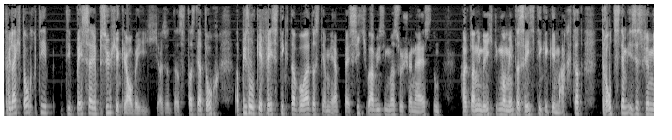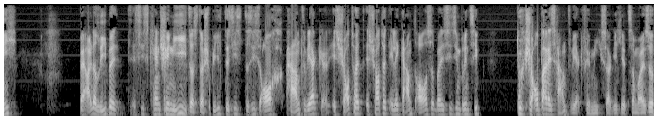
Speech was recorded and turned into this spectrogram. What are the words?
vielleicht doch die, die bessere Psyche, glaube ich. Also, dass, dass der doch ein bisschen gefestigter war, dass der mehr bei sich war, wie es immer so schön heißt, und halt dann im richtigen Moment das Richtige gemacht hat. Trotzdem ist es für mich, bei aller Liebe, es ist kein Genie, das da spielt. Das ist, das ist auch Handwerk. Es schaut halt, es schaut halt elegant aus, aber es ist im Prinzip durchschaubares Handwerk für mich, sage ich jetzt einmal. Also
